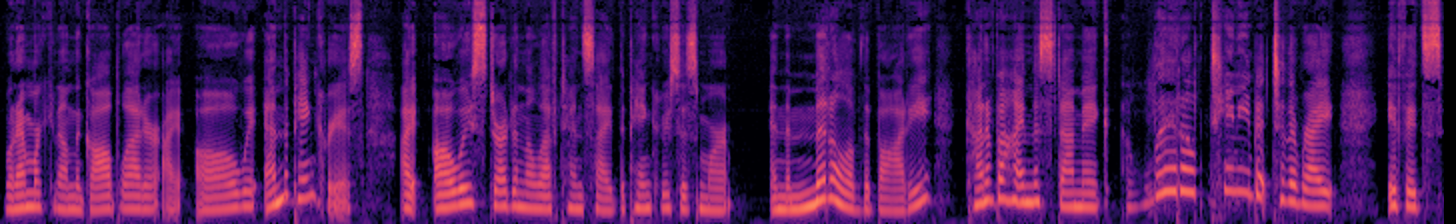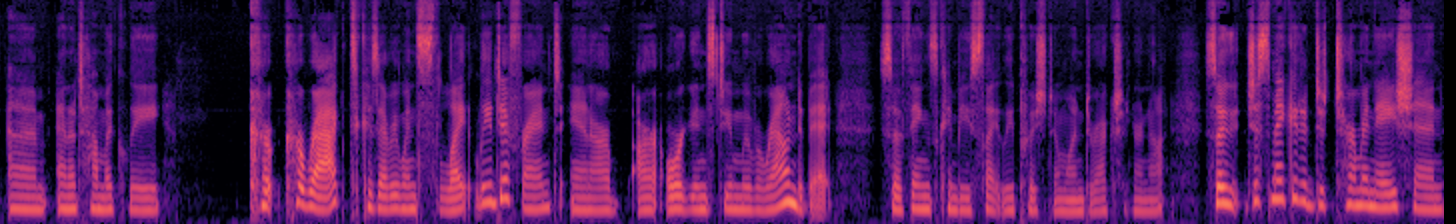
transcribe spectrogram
when I'm working on the gallbladder, I always and the pancreas, I always start on the left-hand side. The pancreas is more in the middle of the body, kind of behind the stomach, a little teeny bit to the right if it's um, anatomically cor- correct because everyone's slightly different and our, our organs do move around a bit. So things can be slightly pushed in one direction or not. So just make it a determination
